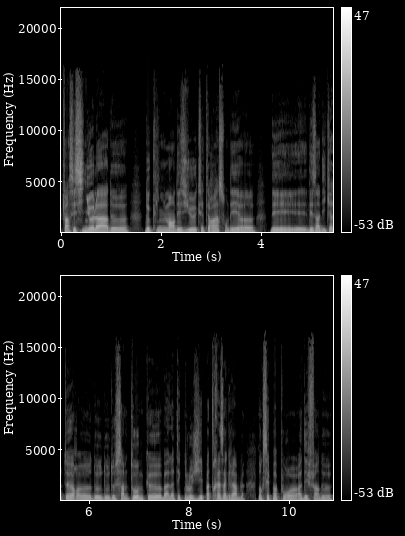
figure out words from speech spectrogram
Enfin ces signes-là de, de clignement des yeux, etc. sont des euh, des, des indicateurs de, de, de symptômes que bah, la technologie est pas très agréable. Donc c'est pas pour à des fins de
